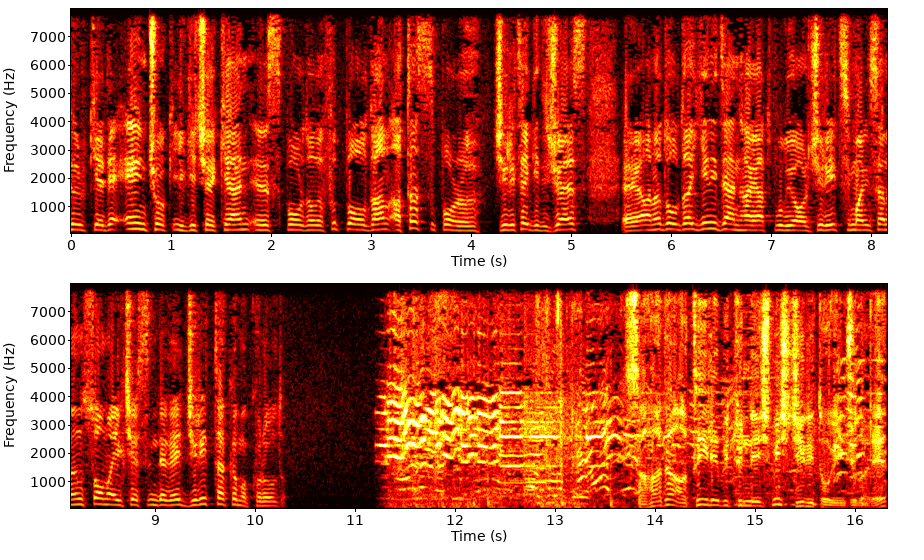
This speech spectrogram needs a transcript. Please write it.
Türkiye'de en çok ilgi çeken e, spor dalı futboldan Ataspor'u Cirit'e gideceğiz. E, Anadolu'da yeniden hayat buluyor Cirit. Manisa'nın Soma ilçesinde de Cirit takımı kuruldu. Sahada atıyla bütünleşmiş Cirit oyuncuları,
